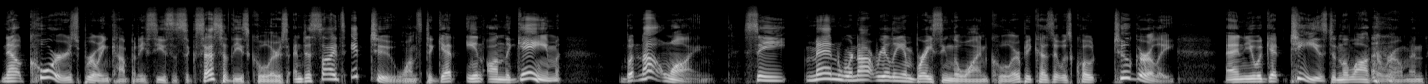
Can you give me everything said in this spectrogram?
Now, Coors Brewing Company sees the success of these coolers and decides it too wants to get in on the game, but not wine. See, men were not really embracing the wine cooler because it was, quote, too girly. And you would get teased in the locker room. And,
